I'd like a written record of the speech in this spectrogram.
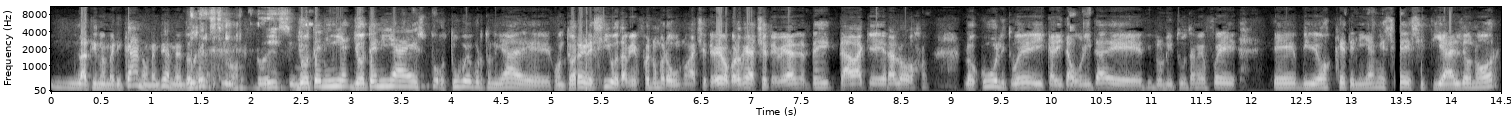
latinoamericano, ¿me entiendes? Entonces, durísimo, yo tenía, yo tenía esto, tuve oportunidad de conteo regresivo, también fue número uno en HTV, creo que HTV antes dictaba que era lo, lo cool, y tuve, y Carita Bonita de Looney también fue eh, videos que tenían ese sitial de honor,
